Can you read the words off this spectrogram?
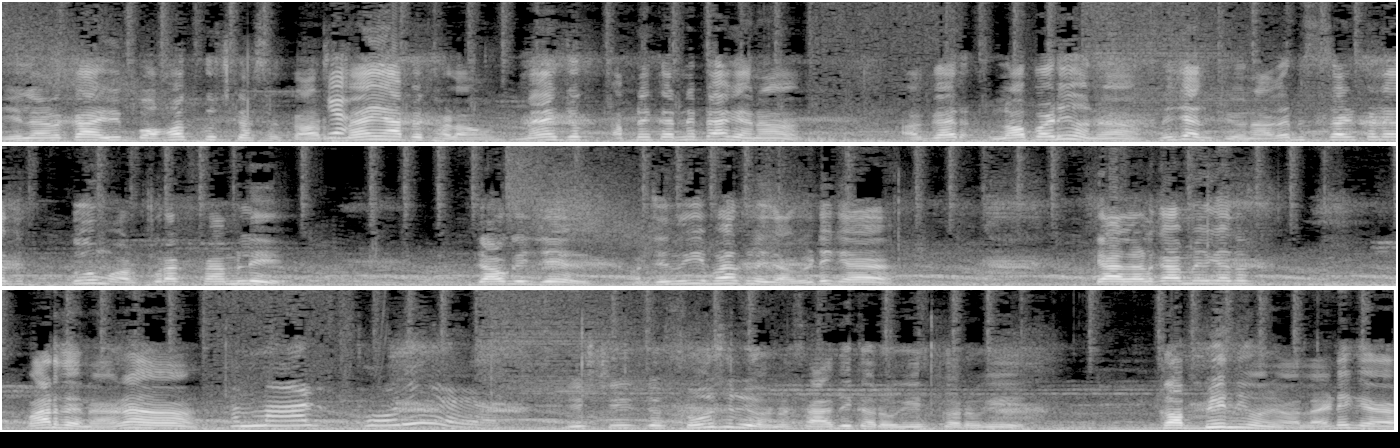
ये लड़का अभी बहुत कुछ कर सकता है और मैं यहाँ पे खड़ा हूँ। मैं जो अपने करने पे आ गया ना अगर लॉ पढ़ी हो ना नहीं जानती हो ना अगर सुसाइड कर लिया तो तुम और पूरा फैमिली जाओगी जेल और ज़िंदगी भर लिए जाओगी ठीक है? क्या लड़का मिल गया तो मार देना है ना? हम मार थोड़ी है यार। जिस चीज़ जो सोच रही हो ना शादी करोगी करोगी कभी नहीं होने वाला है ठीक है?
